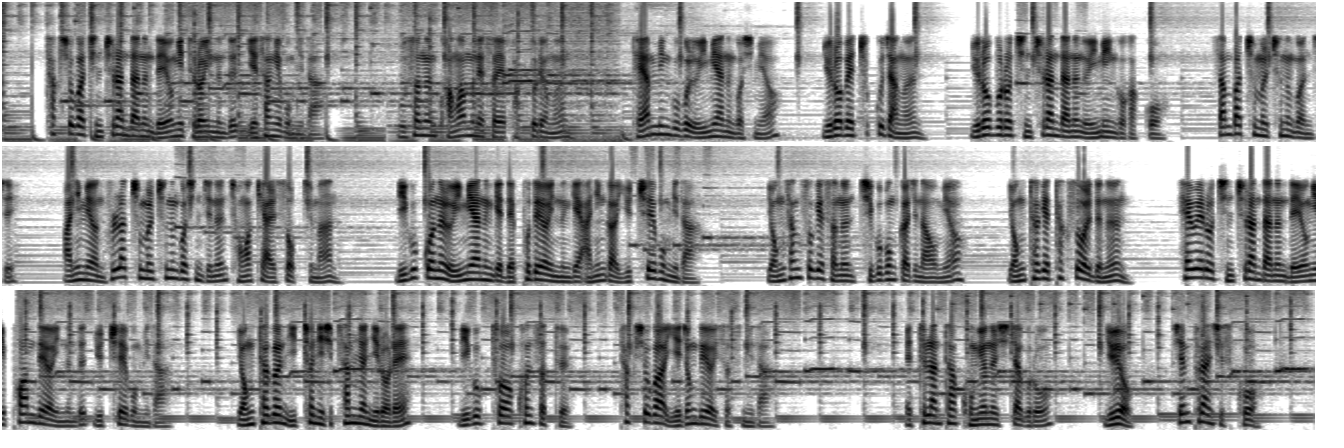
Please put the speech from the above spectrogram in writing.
탁쇼가 진출한다는 내용이 들어있는 듯 예상해 봅니다. 우선은 광화문에서의 박도령은 대한민국을 의미하는 것이며 유럽의 축구장은 유럽으로 진출한다는 의미인 것 같고 삼바춤을 추는 건지 아니면 훌라춤을 추는 것인지는 정확히 알 수 없지만 미국권을 의미하는 게 내포되어 있는 게 아닌가 유추해 봅니다. 영상 속에서는 지구본까지 나오며 영탁의 탁스월드는 해외로 진출한다는 내용이 포함되어 있는 듯 유추해 봅니다. 영탁은 2023년 1월에 미국 투어 콘서트 탁쇼가 예정되어 있었습니다. 애틀란타 공연을 시작으로 뉴욕, 샌프란시스코,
